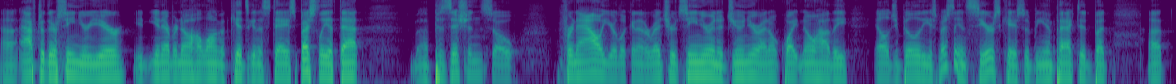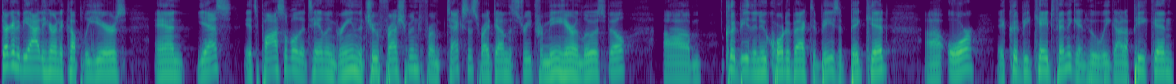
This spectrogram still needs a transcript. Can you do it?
uh, after their senior year. You, you, never know how long a kid's going to stay, especially at that uh, position. So for now, you're looking at a redshirt senior and a junior. I don't quite know how the eligibility, especially in Sears' case, would be impacted, but uh, they're going to be out of here in a couple of years. And yes, it's possible that Taylen Green, the true freshman from Texas, right down the street from me here in Lewisville, um, could be the new quarterback to be. He's a big kid. Uh, or it could be Cade Fennegan, who we got a peek in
